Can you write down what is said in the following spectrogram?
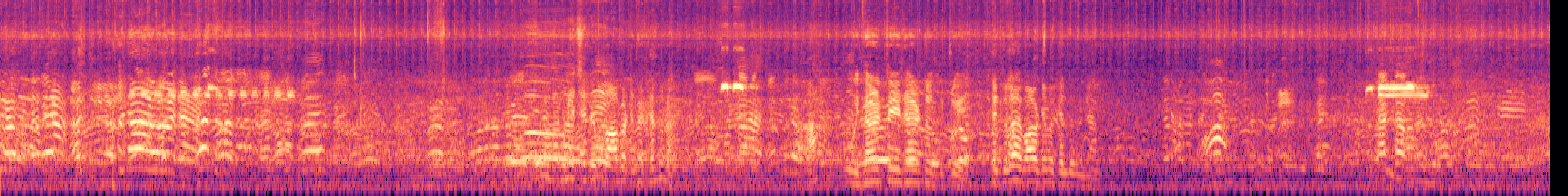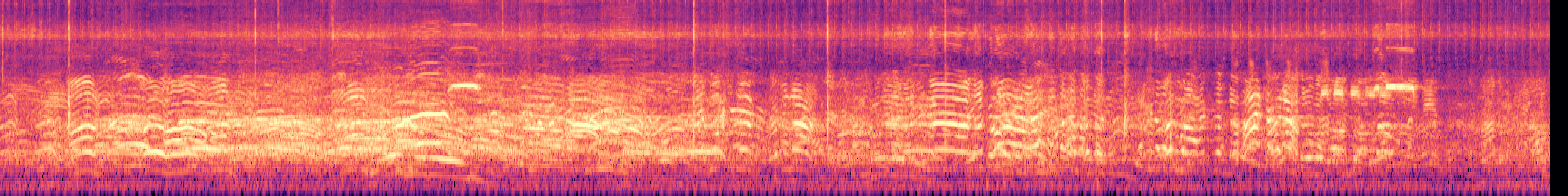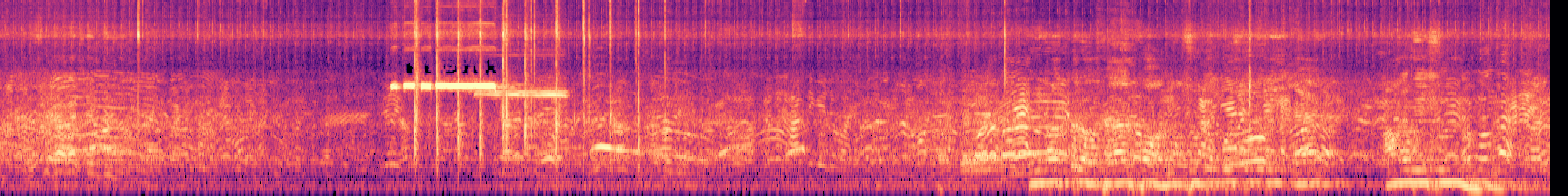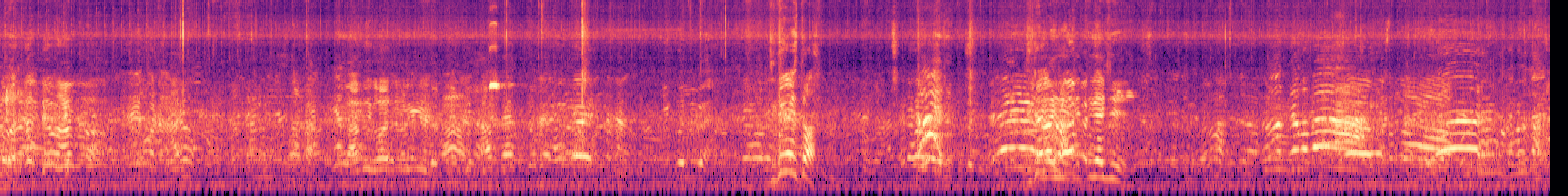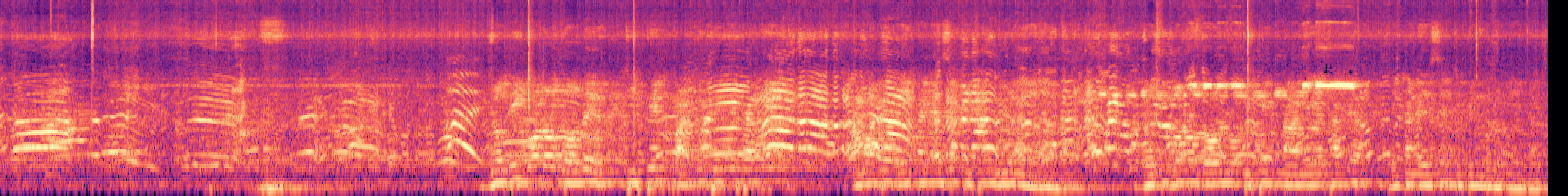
হ্যাঁ? বারোটা টিমে খেলতো না ওই ধারটা এই ধারটা দুটোই খেলতো না টিমাত্র খেলার বল সুন্দর পোস্টের এন্ড আমরাই শূন্য যদি কোনো দলের টিফিন পাটি থেকে থাকে আমাদের এখানে এসে টিফিন গুলো নিয়ে যান যদি কোনো দল টিফিন না নিয়ে থাকে এখানে এসে টিফিন গুলো নিয়ে যান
